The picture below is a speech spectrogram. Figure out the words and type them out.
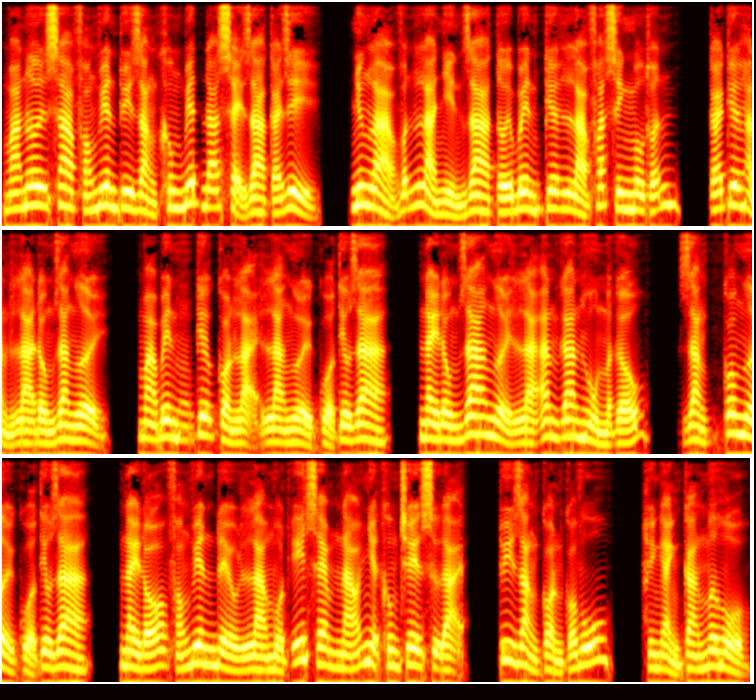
Mà nơi xa phóng viên tuy rằng không biết đã xảy ra cái gì, nhưng là vẫn là nhìn ra tới bên kia là phát sinh mâu thuẫn, cái kia hẳn là đồng gia người, mà bên kia còn lại là người của tiêu gia, này đồng gia người là ăn gan hùm mật gấu, rằng có người của tiêu gia, này đó phóng viên đều là một ít xem náo nhiệt không chê sự đại, tuy rằng còn có vũ, hình ảnh càng mơ hồ,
